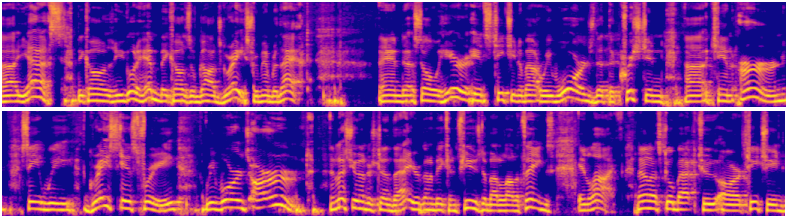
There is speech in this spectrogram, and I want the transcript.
Uh, yes, because you go to heaven because of God's grace. Remember that. And uh, so here it's teaching about rewards that the Christian uh, can earn. See, we grace is free, rewards are earned. Unless you understand that, you're going to be confused about a lot of things in life. Now let's go back to our teaching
